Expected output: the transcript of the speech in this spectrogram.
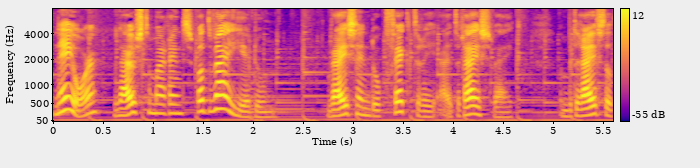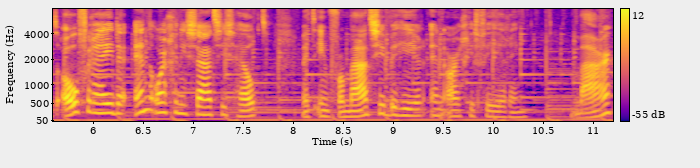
Nee hoor, luister maar eens wat wij hier doen. Wij zijn Doc Factory uit Rijswijk, een bedrijf dat overheden en organisaties helpt met informatiebeheer en archivering. Maar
